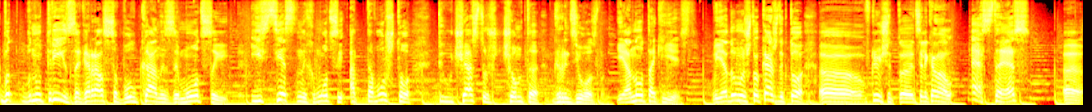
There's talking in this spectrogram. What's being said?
Вот внутри загорался вулкан из эмоций, естественных эмоций от того, что ты участвуешь в чем-то грандиозном. И оно так и есть. Я думаю, что каждый, кто э, включит телеканал СТС, э,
